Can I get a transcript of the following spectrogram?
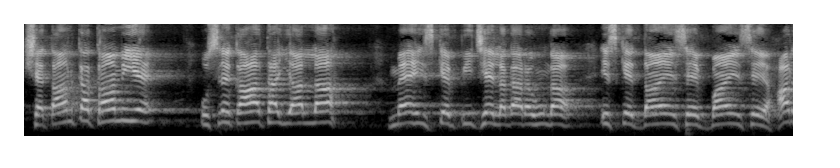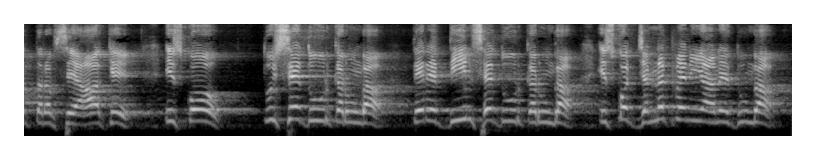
شیطان کا کام ہی ہے۔ اس نے کہا تھا، یا اللہ، میں اس کے پیچھے لگا رہوں گا۔ اس کے دائیں سے بائیں سے ہر طرف سے آ کے اس کو تجھ سے دور کروں گا، تیرے دین سے دور کروں گا۔ اس کو جنت میں نہیں آنے دوں گا۔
